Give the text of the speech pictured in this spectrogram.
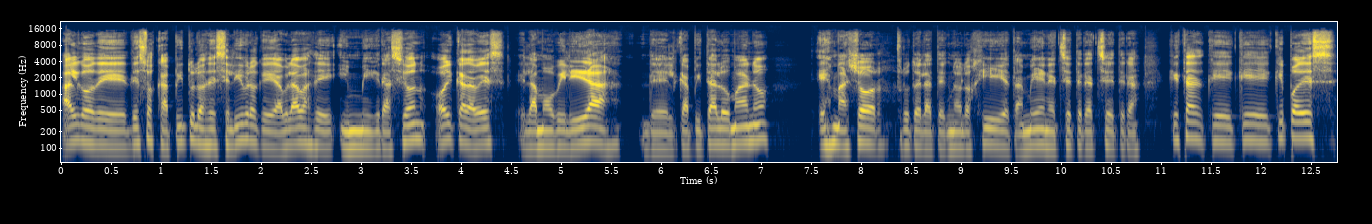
algo de, esos capítulos de ese libro que hablabas de inmigración? Hoy cada vez la movilidad del capital humano es mayor, fruto de la tecnología también, etcétera, etcétera. ¿Qué, está, podés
